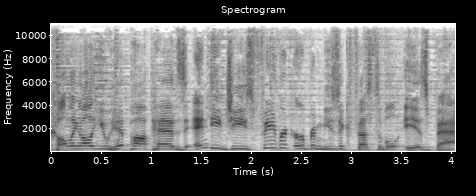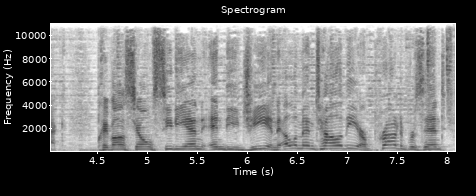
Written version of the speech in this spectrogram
Calling all you hip hop heads, NDG's favorite urban music festival is back. Prévention, CDN, NDG, and Elementality are proud to present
